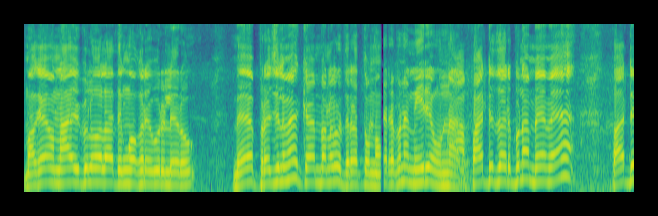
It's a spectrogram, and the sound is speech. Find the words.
మాకేమో నాయకులు లేకపోతే ఇంకొకరు ఎవరు లేరు. మేమే ప్రజలమే క్యాంపెయిన్లో తిరుగుతున్నాం. తరపున మీరే ఉన్నారు. పార్టీ తరపున మేమే పార్టీ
